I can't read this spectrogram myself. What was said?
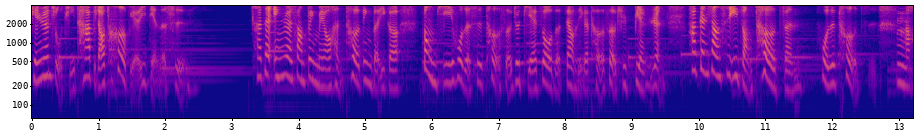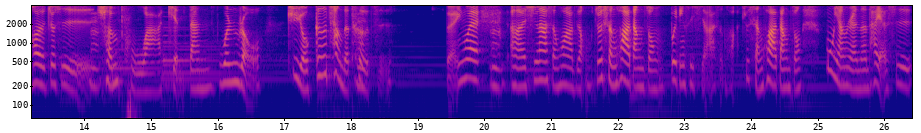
田园主题它比较特别一点的是，它在音乐上并没有很特定的一个动机或者是特色，就节奏的这样的一个特色去辨认，它更像是一种特征或者是特质，嗯、然后就是淳朴啊、嗯、简单、温柔，具有歌唱的特质。嗯、对，因为、嗯、呃，希腊神话这种，就是神话当中不一定是希腊神话，就神话当中牧羊人呢，他也是。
